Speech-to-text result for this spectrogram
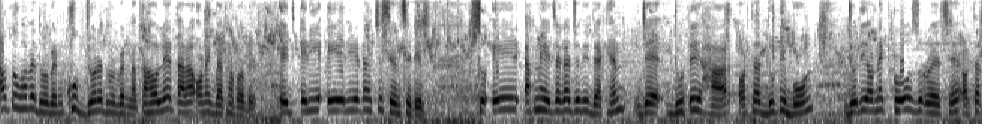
আলতোভাবে ধরবেন, খুব জোরে ধরবেন না, তাহলে তারা অনেক ব্যথা পাবে। এই এরিয়া, এই এরিয়াটা হচ্ছে সেনসিটিভ সো এই, আপনি এই জায়গায় যদি দেখেন যে দুটি হাড়, অর্থাৎ দুটি বোন যদি অনেক ক্লোজ রয়েছে, অর্থাৎ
